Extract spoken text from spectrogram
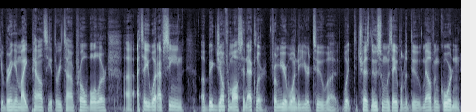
You're bringing Mike Pouncey, a three-time Pro Bowler. Uh, I tell you what, I've seen a big jump from Austin Ekeler from year one to year two. Uh, what Trez Newsome was able to do, Melvin Gordon.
